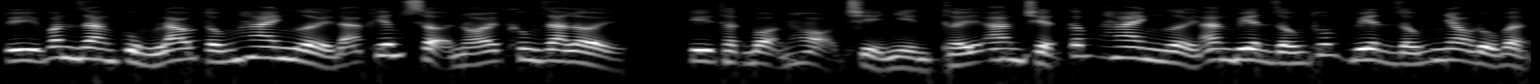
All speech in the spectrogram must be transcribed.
Tuy Văn Giang cùng Lao Tống hai người đã khiếp sợ nói không ra lời, kỳ thật bọn họ chỉ nhìn thấy An Triệt cấp hai người ăn viên giống thuốc viên giống nhau đồ vật,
